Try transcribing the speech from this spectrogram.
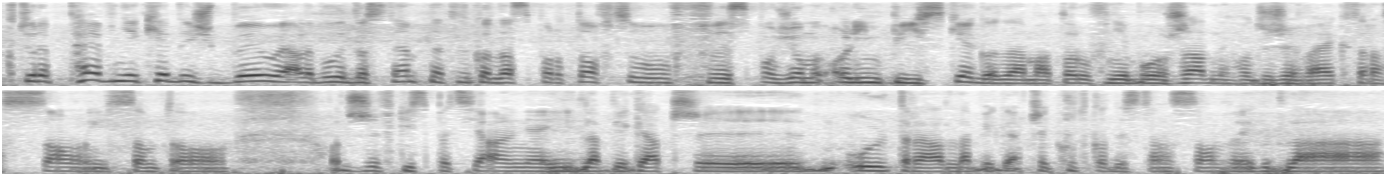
które pewnie kiedyś były, ale były dostępne tylko dla sportowców z poziomu olimpijskiego. Dla amatorów nie było żadnych odżywek. Teraz są i są to odżywki specjalnie i dla biegaczy ultra, dla biegaczy krótkodystansowych, dla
